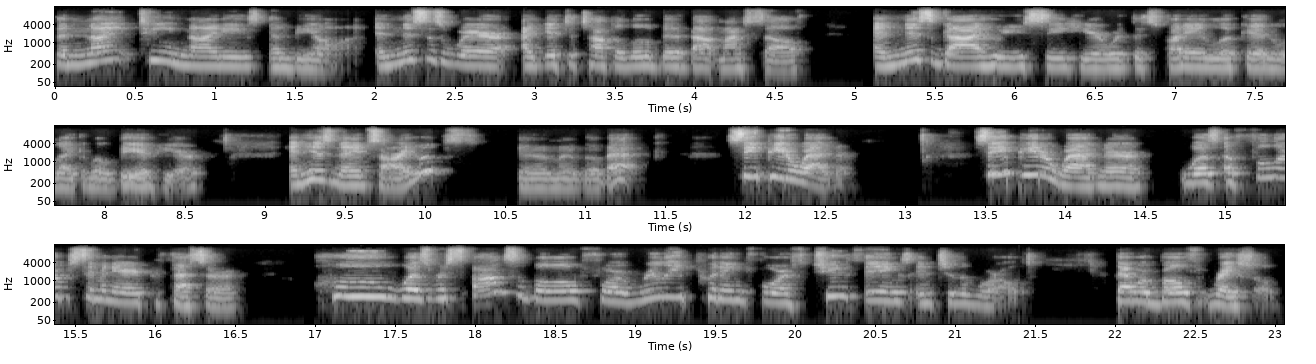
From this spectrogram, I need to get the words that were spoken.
the 1990s and beyond. And this is where I get to talk a little bit about myself. And this guy who you see here with this funny looking, like a little beard here, and his name, sorry, oops, I'm to go back. C. Peter Wagner. C. Peter Wagner was a Fuller Seminary professor who was responsible for really putting forth two things into the world that were both racial.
